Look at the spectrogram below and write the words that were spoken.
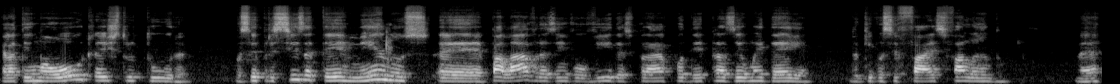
ela tem uma outra estrutura. Você precisa ter menos é, palavras envolvidas para poder trazer uma ideia do que você faz falando, né?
